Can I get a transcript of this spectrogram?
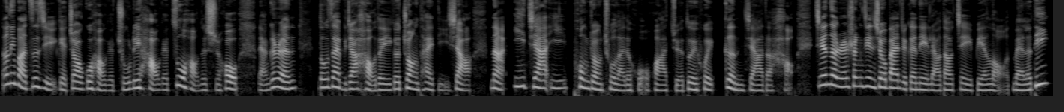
当你把自己给照顾好、给处理好、给做好的时候，两个人都在比较好的一个状态底下，那一加一碰撞出来的火花绝对会更加的好。今天的人生进修班就跟你聊到这边喽，Melody。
